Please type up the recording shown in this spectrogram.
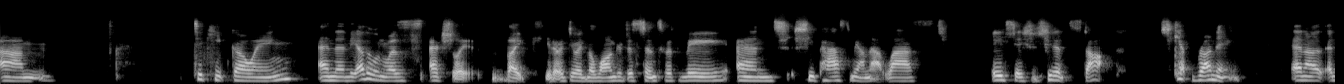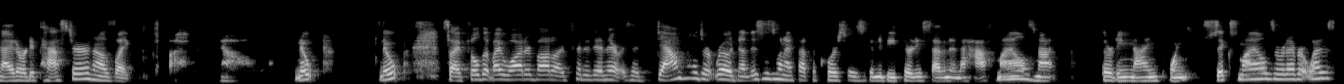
um, to keep going and then the other one was actually like you know doing the longer distance with me. And she passed me on that last aid station. She didn't stop. She kept running. And I, and I'd already passed her and I was like oh, no. Nope. Nope. So I filled up my water bottle. I put it in there. It was a downhill dirt road. Now this is when I thought the course was going to be 37 and a half miles not 39.6 miles or whatever it was.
